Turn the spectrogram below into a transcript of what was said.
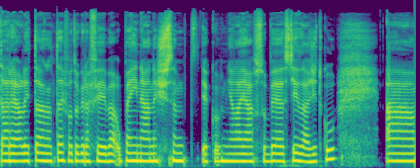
ta realita na té fotografii byla úplně jiná, než jsem jako měla já v sobě z těch zážitků. A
